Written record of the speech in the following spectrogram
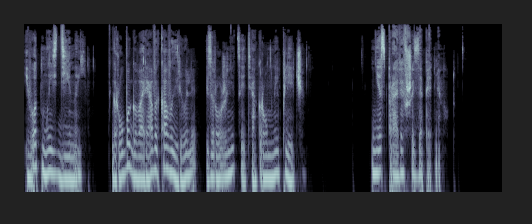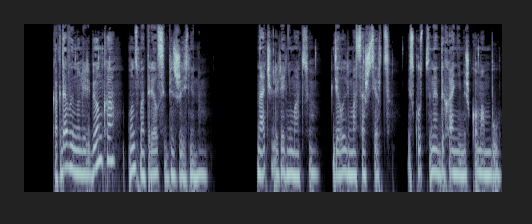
И вот мы с Диной, грубо говоря, выковыривали из роженицы эти огромные плечи, не справившись за пять минут. Когда вынули ребенка, он смотрелся безжизненным. Начали реанимацию, делали массаж сердца, искусственное дыхание мешком амбу,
